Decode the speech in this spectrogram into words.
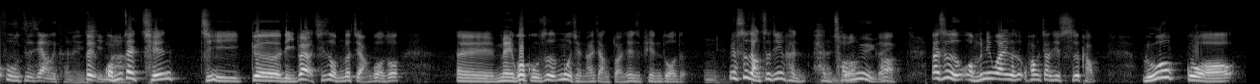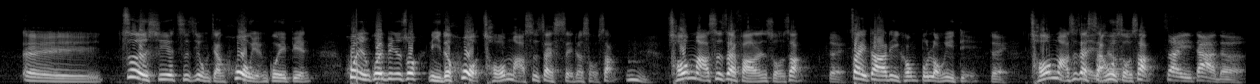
复制这样的可能性。对，我们在前几个礼拜，其实我们都讲过说，呃，美国股市目前来讲，短线是偏多的，嗯，因为市场资金很很充裕啊。但是我们另外一个方向去思考，如果呃，这些资金我们讲货源归边，货源归边就是说你的货筹码是在谁的手上？嗯，筹码是在法人手上。对，再大利空不容易跌。对，筹码是在散户手上，再大的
